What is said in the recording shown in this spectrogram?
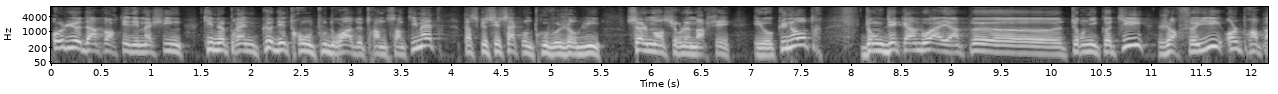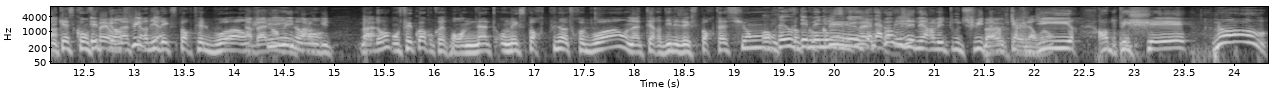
au lieu d'importer des machines qui ne prennent que des troncs tout droits de 30 cm, parce que c'est ça qu'on trouve aujourd'hui seulement sur le marché et aucune autre. Donc dès qu'un bois est un peu euh, tournicotis, genre feuilli, on le prend pas. Et qu'est-ce qu'on fait On interdit d'exporter le bois en ah bah non, mais il parle du bah, on fait quoi concrètement? On n'exporte plus notre bois, on interdit les exportations? On réouvre des menuiseries, il y Pas vous énerver tout de suite, bah, interdire, empêcher. Non,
